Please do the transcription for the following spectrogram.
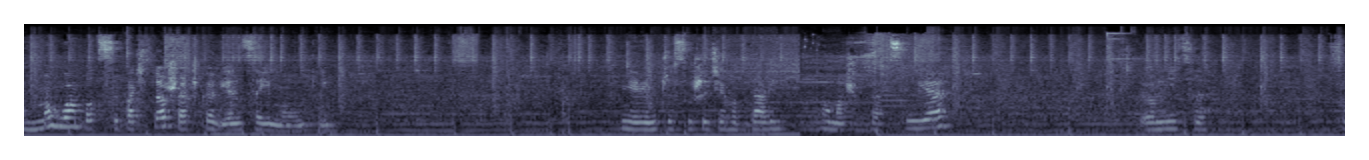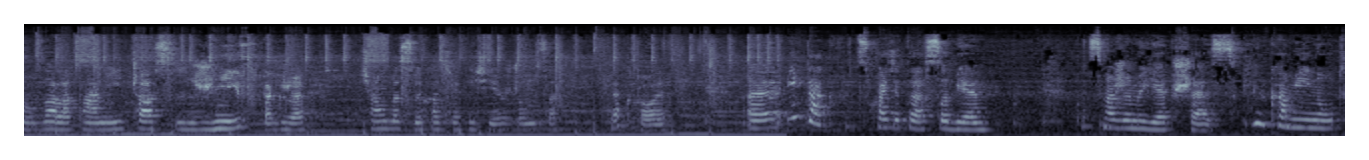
Mogłam podsypać troszeczkę więcej mąki. Nie wiem, czy słyszycie w oddali. Tomasz pracuje. Rolnicy są zalatani. Czas żniw, także ciągle słychać jakieś jeżdżące traktory. E, I tak, słuchajcie, teraz sobie podsmażymy je przez kilka minut.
